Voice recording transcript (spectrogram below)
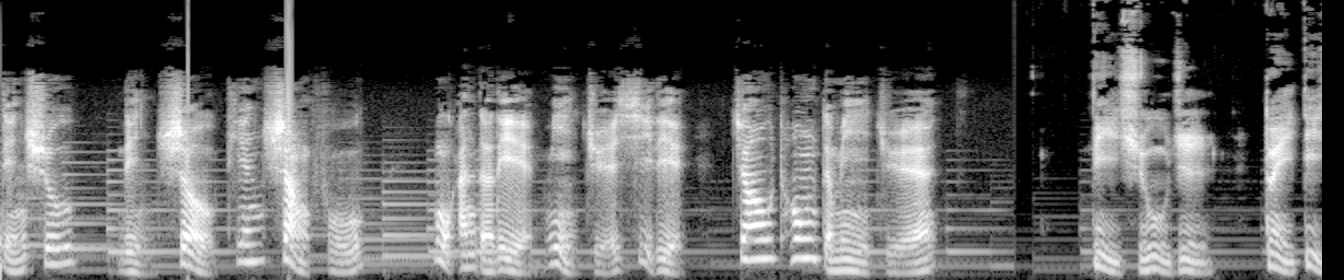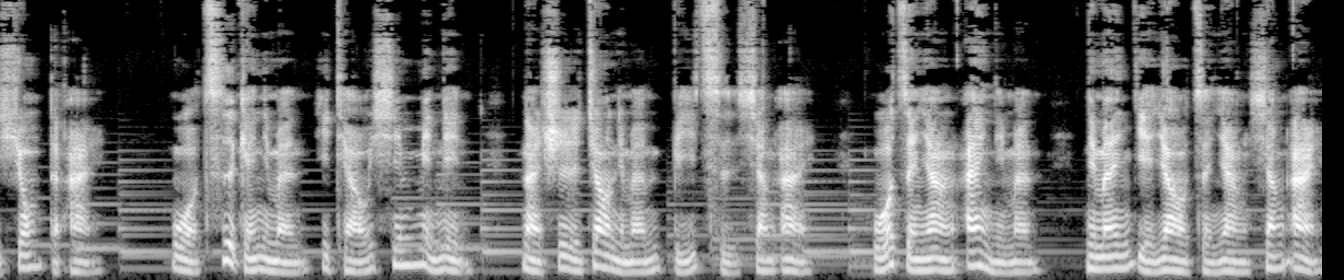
灵书，领受天上福。穆安德烈秘诀系列，交通的秘诀。第十五日，对弟兄的爱。我赐给你们一条新命令，乃是叫你们彼此相爱。我怎样爱你们，你们也要怎样相爱。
